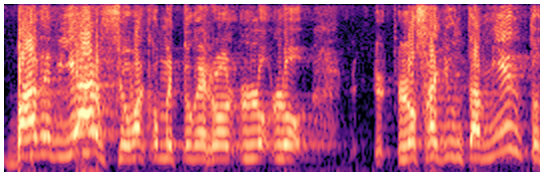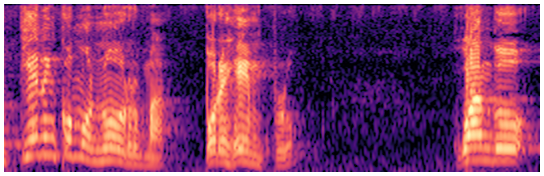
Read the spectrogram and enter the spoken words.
va a desviarse o va a cometer un error. Los ayuntamientos tienen como norma, por ejemplo, cuando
